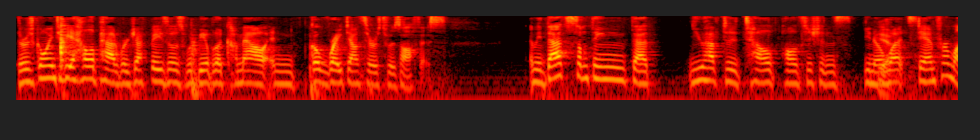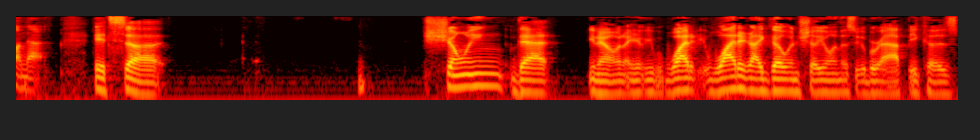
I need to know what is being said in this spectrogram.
There's going to be a helipad where Jeff Bezos would be able to come out and go right downstairs to his office. I mean, that's something that you have to tell politicians, you know Yeah. what, stand firm on that. It's uh, showing that you know, and I, why did why did I go and show you on this Uber app? Because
